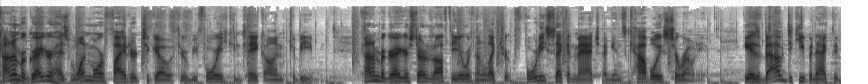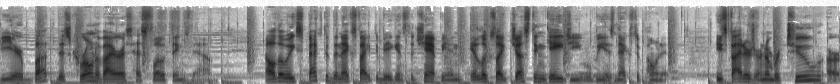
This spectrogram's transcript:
Conor McGregor has one more fighter to go through before he can take on Khabib. Conor McGregor started off the year with an electric 40 second match against Cowboy Cerrone. He has vowed to keep an active year, but this coronavirus has slowed things down. Although we expected the next fight to be against the champion, it looks like Justin Gaethje will be his next opponent. These fighters are number two, or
